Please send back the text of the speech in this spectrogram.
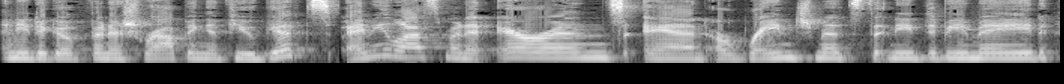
I need to go finish wrapping a few gifts, any last minute errands and arrangements that need to be made.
